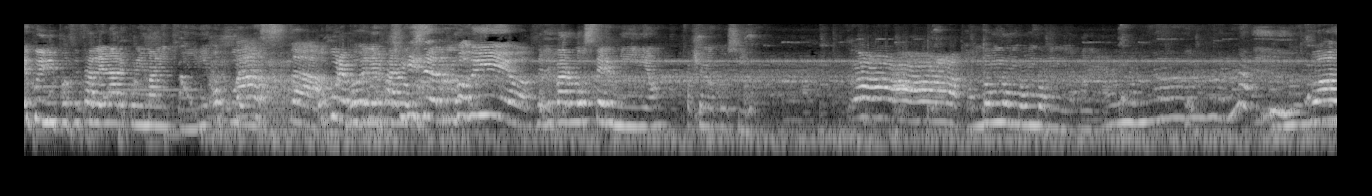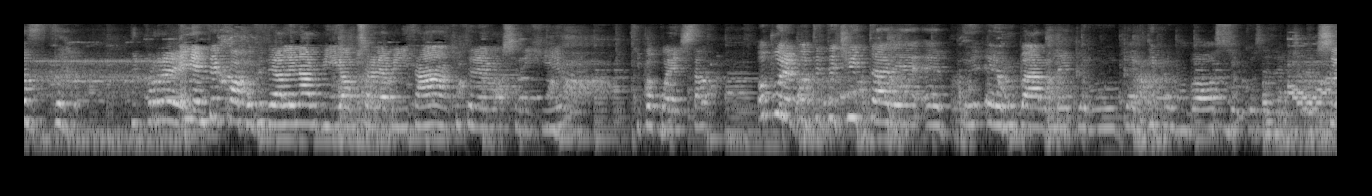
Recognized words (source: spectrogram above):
E qui vi potete allenare con i manichini. Oppure, Basta! Oppure potete fare, lo, ucciderlo io! potete fare lo sterminio facendo così. Ah! Basta! Ti E prego! niente, qua potete allenarvi a usare le abilità, tutte le mosse di Kir, tipo questa. Oppure potete cheatare e, e- e rubarle per, per tipo un boss o cose del genere. Sì,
